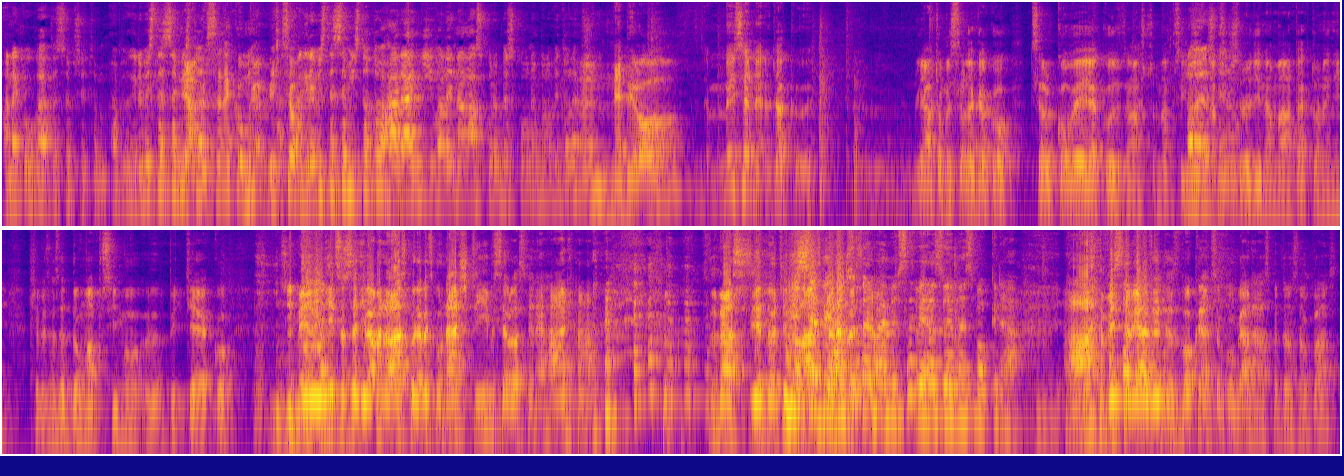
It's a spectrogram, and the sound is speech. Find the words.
A nekoukáte se přitom. A kdybyste se Já se nekoukám, víš co? A kdybyste se místo toho hádání dívali na Lásku nebeskou, nebylo by to lepší? Eh, Nebylo. My se ne, tak eh, já to myslel tak jako celkově, jako znáš to napříč, No, jasně, napříč no. rodinama, tak to není, že bychom se doma přímo v bytě jako, my lidi, co se díváme na Lásku nebeskou, náš tým se vlastně nehádá. Nás sjednotila My se vyhazujeme, my se vyhazujeme z okna. A vy se vyjadřujete z okna, co koukáte na smrtelnou pás.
